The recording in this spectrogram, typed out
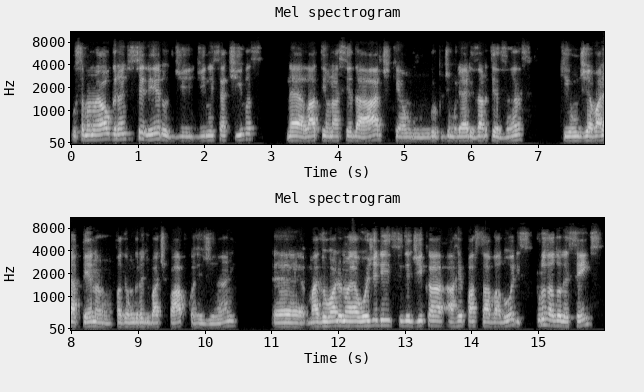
O São Manuel é o grande celeiro de, de iniciativas. Né? Lá tem o Nascer da Arte, que é um grupo de mulheres artesãs, que um dia vale a pena fazer um grande bate-papo com a Regiane. É, mas o Óleo Noel hoje ele se dedica a repassar valores para os adolescentes,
